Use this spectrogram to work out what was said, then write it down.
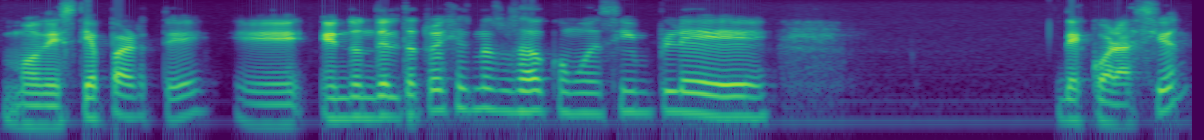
modestia aparte, eh, en donde el tatuaje es más usado como simple decoración,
